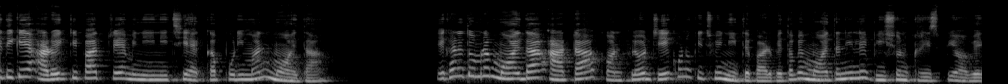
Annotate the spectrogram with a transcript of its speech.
এদিকে আরও একটি পাত্রে আমি নিয়ে নিচ্ছি এক কাপ পরিমাণ ময়দা। এখানে তোমরা ময়দা, আটা কর্নফ্লোর যে কোনো কিছুই নিতে পারবে, তবে ময়দা নিলে ভীষণ ক্রিস্পি হবে।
